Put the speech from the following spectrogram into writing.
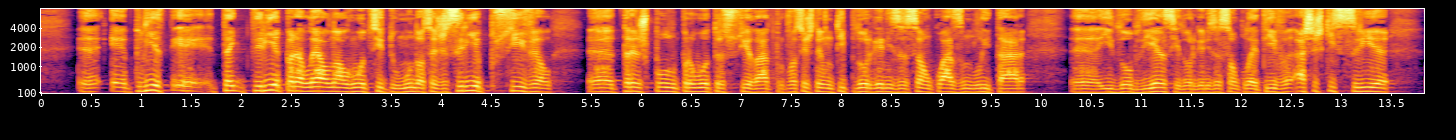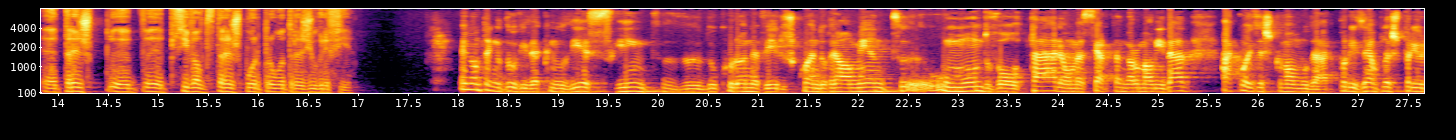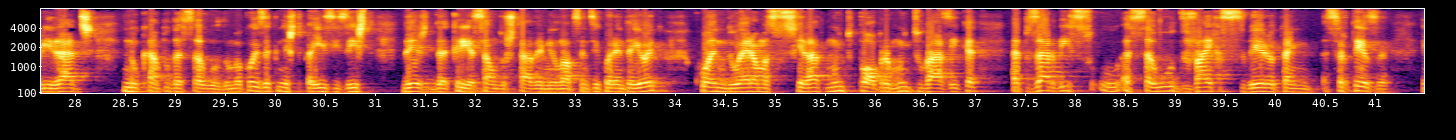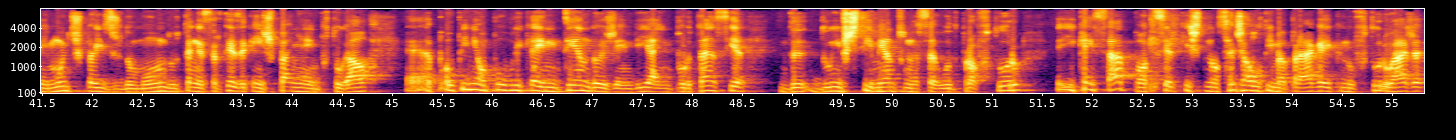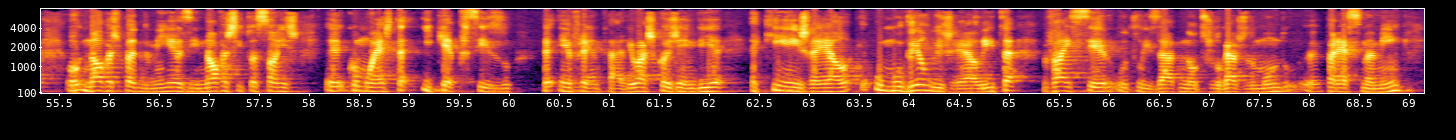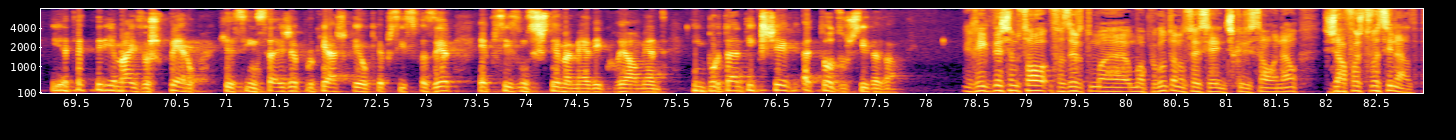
é, podia, é, teria paralelo em algum outro sítio do mundo? Ou seja, seria possível uh, transpô-lo para outra sociedade? Porque vocês têm um tipo de organização quase militar uh, e de obediência e de organização coletiva. Achas que isso seria uh, trans, possível de transpor para outra geografia? Eu não tenho dúvida que no dia seguinte de, do coronavírus, quando realmente o mundo voltar a uma certa normalidade, há coisas que vão mudar. Por exemplo, as prioridades no campo da saúde, uma coisa que neste país existe desde a criação do Estado em 1948, quando era uma sociedade muito pobre, muito básica. Apesar disso, a saúde vai receber, eu tenho a certeza, em muitos países do mundo, tenho a certeza que em Espanha e em Portugal, eh, a opinião pública entende hoje em dia a importância de, do investimento na saúde para o futuro. E quem sabe pode ser que isto não seja a última praga e que no futuro haja novas pandemias e novas situações eh, como esta e que é preciso enfrentar. Eu acho que hoje em dia, aqui em Israel, o modelo israelita vai ser utilizado noutros lugares do mundo, eh, parece-me a mim, e até diria mais, eu espero que assim seja, porque acho que é o que é preciso fazer, é preciso um sistema médico realmente importante e que chegue a todos os cidadãos. Henrique, deixa-me só fazer-te uma, uma pergunta, não sei se é indiscrição ou não. Já foste vacinado?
